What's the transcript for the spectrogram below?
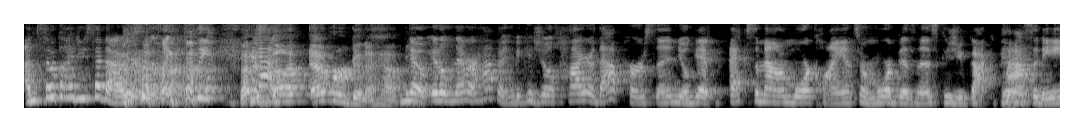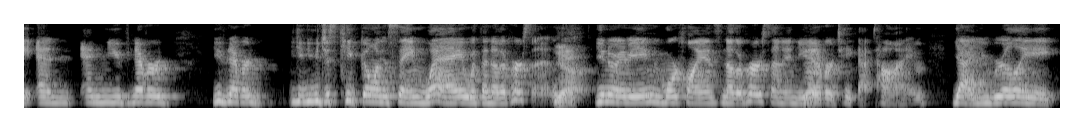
I'm so glad you said that. I was, I was like, please. that is yes. not ever going to happen. No, it'll never happen because you'll hire that person, you'll get X amount of more clients or more business because you've got capacity right. and and you've never you've never you just keep going the same way with another person. Yeah. You know what I mean? More clients, another person, and you right. never take that time. Yeah, you really,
